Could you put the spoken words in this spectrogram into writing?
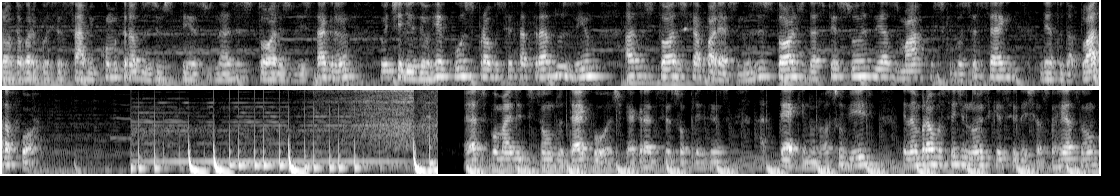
Pronto, agora que você sabe como traduzir os textos nas histórias do Instagram, utilize o recurso para você estar tá traduzindo as histórias que aparecem nos stories das pessoas e as marcas que você segue dentro da plataforma. Essa foi mais edição do Tech hoje. Quero agradecer sua presença até aqui no nosso vídeo e lembrar você de não esquecer de deixar sua reação,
